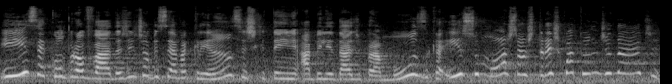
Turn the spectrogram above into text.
E isso é comprovado. A gente observa crianças que têm habilidade para música, e isso mostra aos 3, 4 anos de idade.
